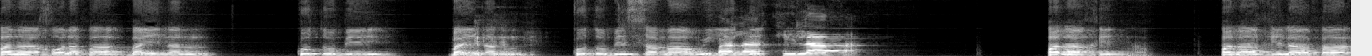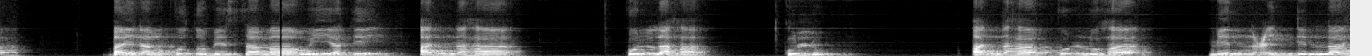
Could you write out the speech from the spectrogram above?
فلا خلف بين الكتب بين الكتب السماوية Fala khilafa. فلا خ- فلا خلاف بين الكتب السماوية أنها كلها Kullu. أنها كلها من عند الله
